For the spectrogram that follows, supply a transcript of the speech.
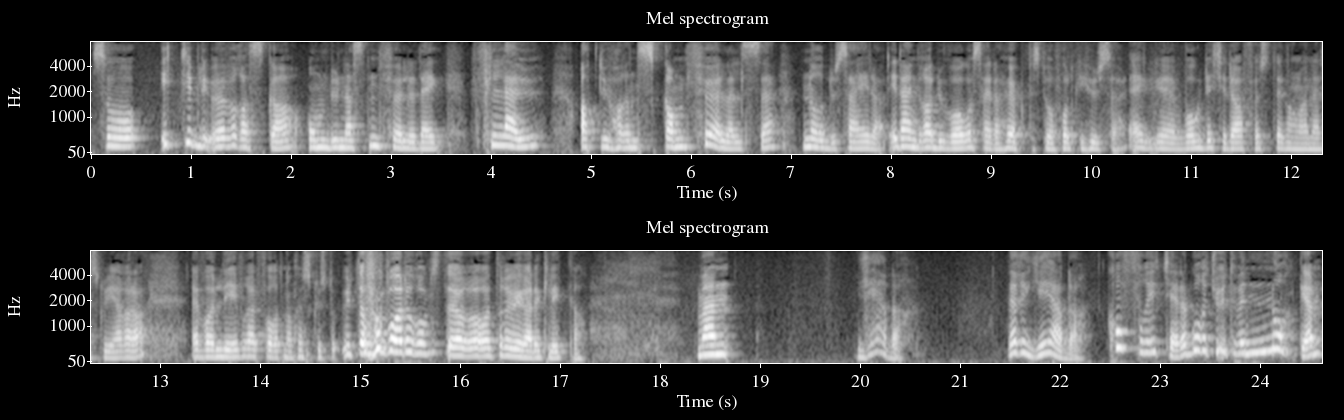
så ikke bli overraska om du nesten føler deg flau at du har en skamfølelse når du sier det. I den grad du våger å si det høyt hvis du har folk i huset. Jeg eh, vågde ikke det første gangen jeg skulle gjøre det. Jeg var livredd for at noen skulle stå utenfor baderomsdøra og tro jeg hadde klikka. Men gjør det. Dere gjør det. Hvorfor ikke? Det går ikke utover noen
